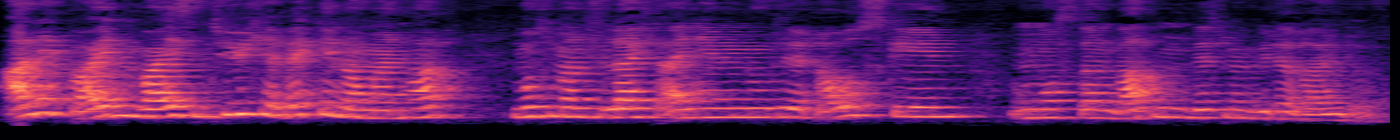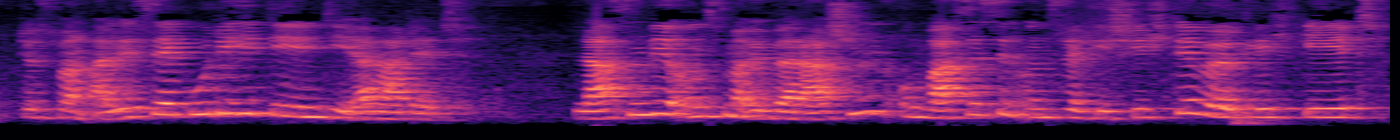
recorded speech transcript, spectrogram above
alle beiden weißen Tücher weggenommen hat, muss man vielleicht eine Minute rausgehen und muss dann warten, bis man wieder rein darf. Das waren alle sehr gute Ideen, die ihr hattet. Lassen wir uns mal überraschen, um was es in unserer Geschichte wirklich geht.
